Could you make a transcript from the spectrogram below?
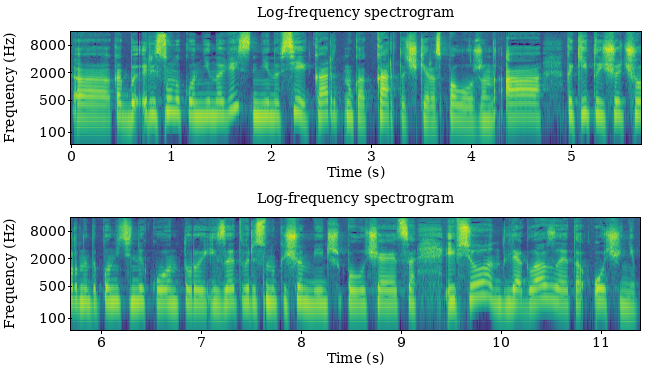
э, как бы рисунок он не на весь, не на всей кар, ну, как карточке расположен, а какие-то еще черные дополнительные контуры, из-за этого рисунок еще меньше получается. И все для глаза это очень неприятно.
